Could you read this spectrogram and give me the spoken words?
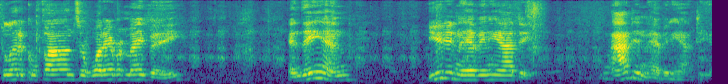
political funds or whatever it may be. And then you didn't have any idea. I didn't have any idea.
